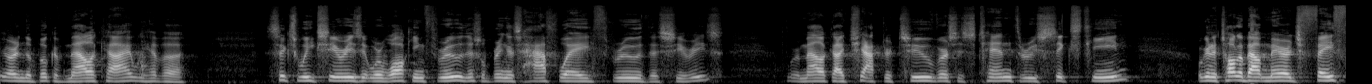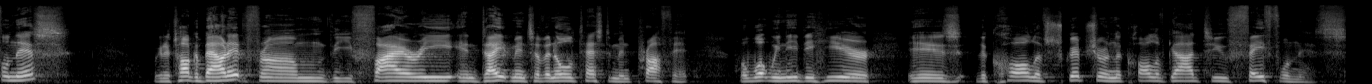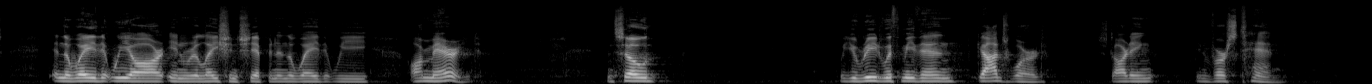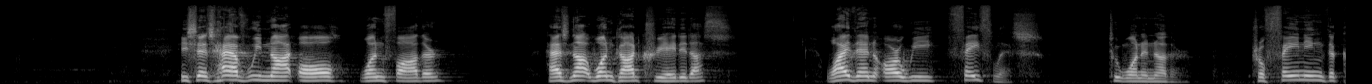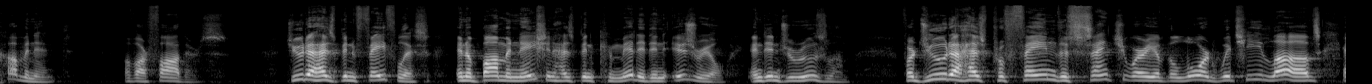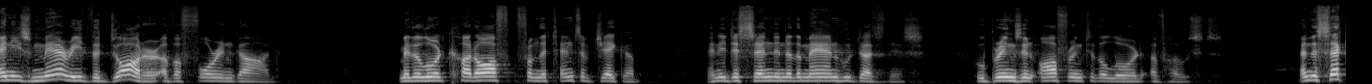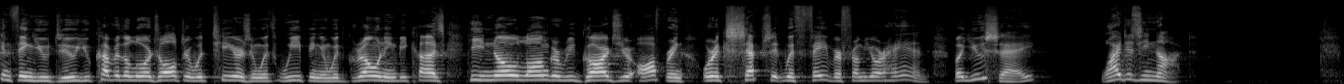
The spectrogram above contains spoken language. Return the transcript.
We are in the book of Malachi. We have a six week series that we're walking through. This will bring us halfway through the series. We're in Malachi chapter 2, verses 10 through 16. We're going to talk about marriage faithfulness. We're going to talk about it from the fiery indictments of an Old Testament prophet. But what we need to hear is the call of Scripture and the call of God to faithfulness in the way that we are in relationship and in the way that we are married. And so, will you read with me then God's Word, starting in verse 10? He says, Have we not all one Father? Has not one God created us? Why then are we faithless to one another, profaning the covenant of our fathers? Judah has been faithless. An abomination has been committed in Israel and in Jerusalem. For Judah has profaned the sanctuary of the Lord, which he loves, and he's married the daughter of a foreign God. May the Lord cut off from the tents of Jacob any descendant of the man who does this, who brings an offering to the Lord of hosts. And the second thing you do, you cover the Lord's altar with tears and with weeping and with groaning because he no longer regards your offering or accepts it with favor from your hand. But you say, why does he not?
